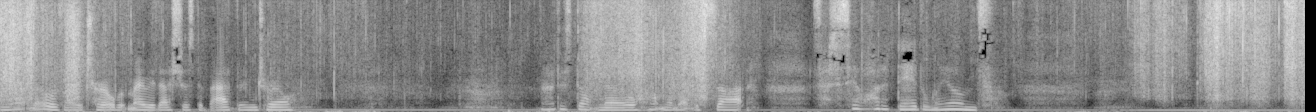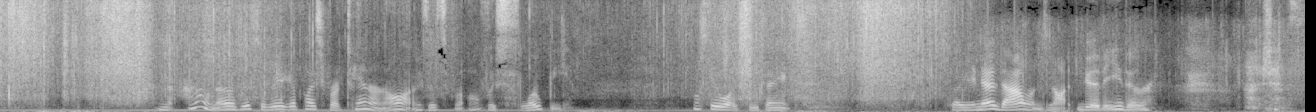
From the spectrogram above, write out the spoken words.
And that, looks like a trail, but maybe that's just a bathroom trail. I just don't know. I don't know about the site. So I just see a lot of dead limbs. And I don't know if this would be a good place for a tent or not because it's awfully slopey. We'll see what she thinks. So you know that one's not good either. Just,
